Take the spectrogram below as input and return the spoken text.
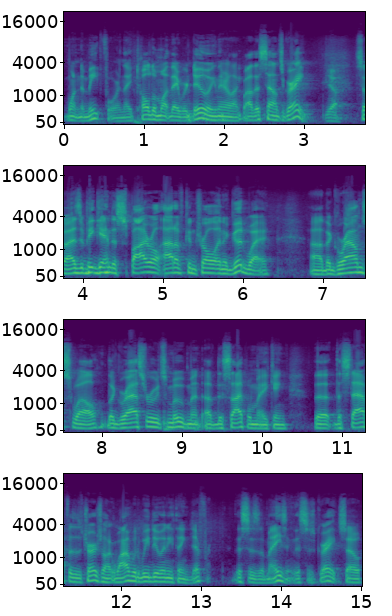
wanting to meet for? And they told them what they were doing. They were like, Wow, this sounds great. Yeah. So as it began to spiral out of control in a good way, uh, the groundswell, the grassroots movement of disciple making, the, the staff of the church were like, Why would we do anything different? This is amazing. This is great. So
